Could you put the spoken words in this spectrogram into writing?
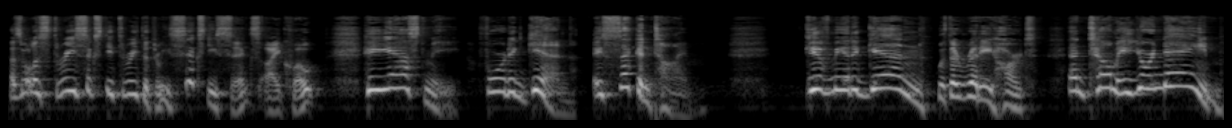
as well as 363 to 366, I quote, He asked me for it again, a second time. Give me it again with a ready heart, and tell me your name.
